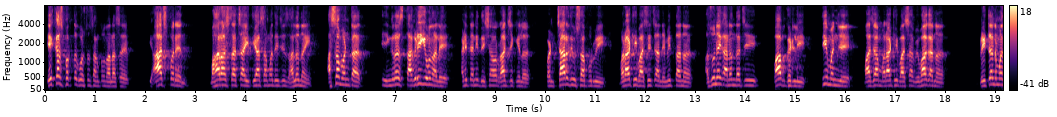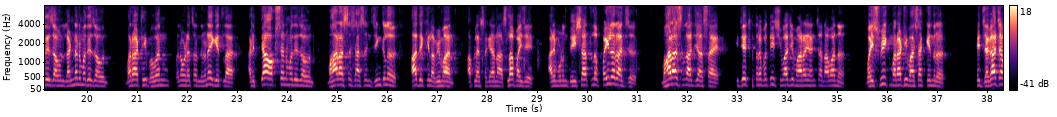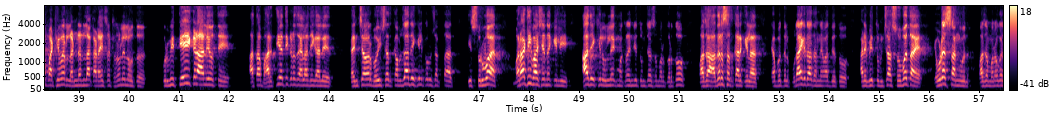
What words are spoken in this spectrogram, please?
एकच फक्त गोष्ट सांगतो नानासाहेब की आजपर्यंत महाराष्ट्राच्या इतिहासामध्ये जे झालं नाही असं म्हणतात की इंग्रज तागडी घेऊन आले आणि त्यांनी देशावर राज्य केलं. पण चार दिवसापूर्वी मराठी भाषेच्या निमित्तानं अजून एक आनंदाची बाब घडली. ती म्हणजे माझ्या मराठी भाषा विभागानं ब्रिटनमध्ये जाऊन लंडनमध्ये जाऊन मराठी भवन बनवण्याचा निर्णय घेतला आणि त्या ऑप्शनमध्ये जाऊन महाराष्ट्र शासन जिंकलं हा देखील अभिमान आपल्या सगळ्यांना असला पाहिजे. आणि म्हणून देशातलं पहिलं राज्य महाराष्ट्र राज्य असं आहे की जे छत्रपती शिवाजी महाराजांच्या नावानं वैश्विक मराठी भाषा केंद्र हे जगाच्या पाठीवर लंडनला काढायचं ठरवलेलं होतं. पूर्वी ते इकडे आले होते. आता भारतीय तिकडे जायला निघालेत. त्यांच्यावर भविष्यात कब्जा देखील करू शकतात. ही सुरुवात मराठी भाषेनं केली. हा देखील उल्लेख मकरंजी तुमच्यासमोर करतो. माझा आदर सत्कार केलात. त्याबद्दल पुन्हा एकदा धन्यवाद देतो. आणि मी तुमच्यासोबत आहे. एवढंच सांगून माझं मनोगत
